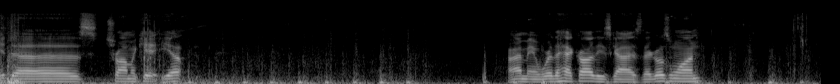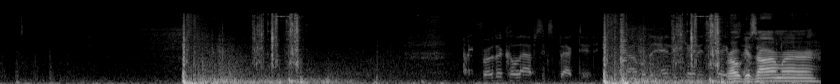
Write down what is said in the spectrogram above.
it does. Trauma kit, yep. Alright, man, where the heck are these guys? There goes one. Further collapse expected. Travel to indicated safe Broke his armor.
